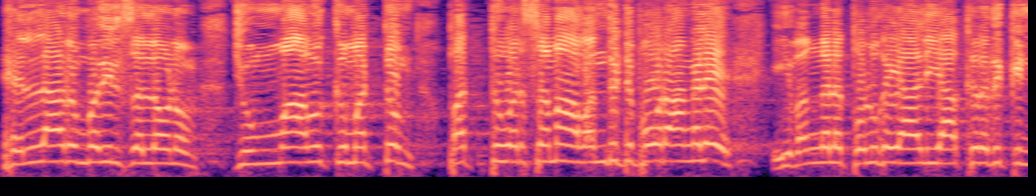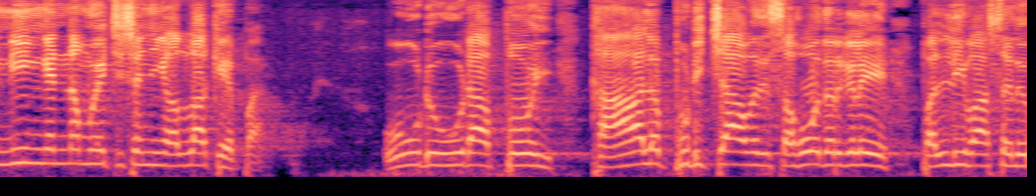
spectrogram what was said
எல்லாரும் பதில் சொல்லணும். ஜும்மாவுக்கு மட்டும் பத்து வருஷமா வந்துட்டு போறாங்களே இவங்களை தொழுகையாளி ஆக்குறதுக்கு நீங்க என்ன முயற்சி செஞ்சீங்க? அல்லாஹ் கேட்பான். ஊடு ஊடா போய் காலை பிடிச்சாவது சகோதரர்களே பள்ளிவாசலு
